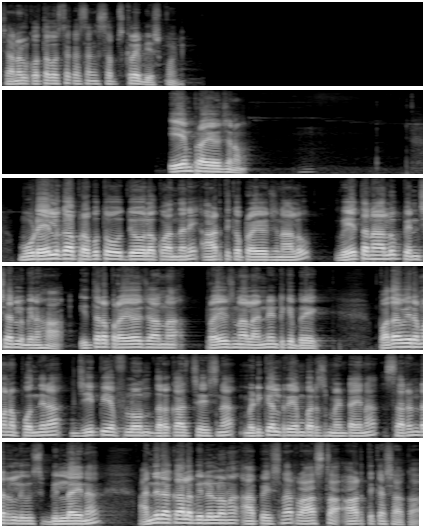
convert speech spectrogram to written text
ఛానల్ కొత్తగా వస్తే ఖచ్చితంగా సబ్స్క్రైబ్ చేసుకోండి. ఏం ప్రయోజనం? మూడేళ్ళుగా ప్రభుత్వ ఉద్యోగులకు అందని ఆర్థిక ప్రయోజనాలు వేతనాలు పెన్షన్లు మినహా ఇతర ప్రయోజన ప్రయోజనాలన్నింటికీ బ్రేక్. పదవి విరమణ పొందిన జీపీఎఫ్ లోన్ దరఖాస్తు చేసిన మెడికల్ రియంబర్స్మెంట్ అయినా సరెండర్ లీవ్స్ బిల్ అయినా అన్ని రకాల బిల్లులను ఆపేసిన రాష్ట్ర ఆర్థిక శాఖ.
